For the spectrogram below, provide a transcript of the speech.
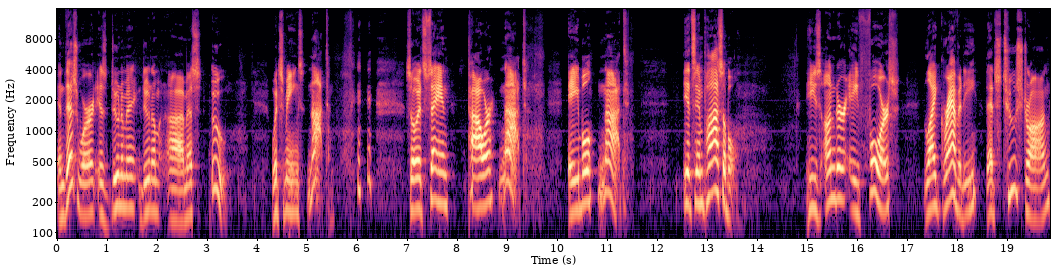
And this word is dunamis u, which means not. so it's saying power not, able not. It's impossible. He's under a force like gravity that's too strong.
